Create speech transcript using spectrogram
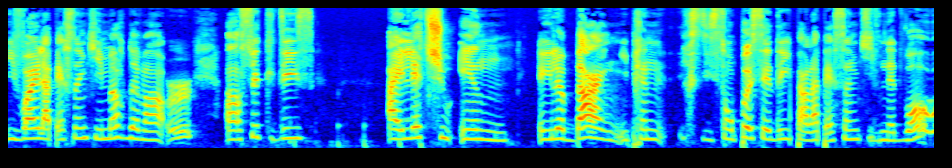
ils voient la personne qui est morte devant eux. Ensuite, ils disent I let you in. Et là, bang, ils prennent, ils sont possédés par la personne qui venait de voir.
